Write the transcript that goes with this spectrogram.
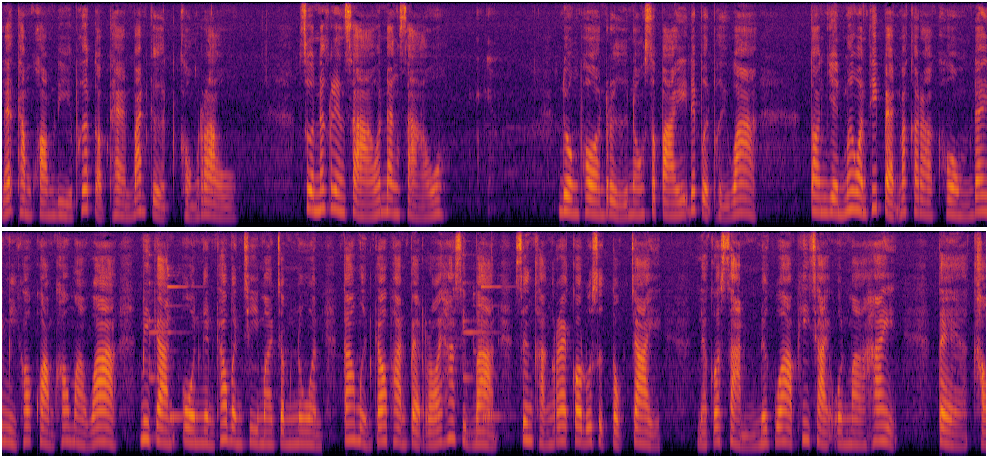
และทำความดีเพื่อตอบแทนบ้านเกิดของเรา ส่วนนักเรียนสาวนางสาว ดวงพรหรือน้องสไปซ์ได้เปิดเผยว่า ตอนเย็นเมื่อวันที่ 8 มกราคม ได้มีข้อความเข้ามาว่า มีการโอนเงินเข้าบัญชีมาจำนวน 99,850 บาท ซึ่งครั้งแรกก็รู้สึกตกใจ แล้วก็สั่นนึกว่าพี่ชายโอนมาให้ แต่เขา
